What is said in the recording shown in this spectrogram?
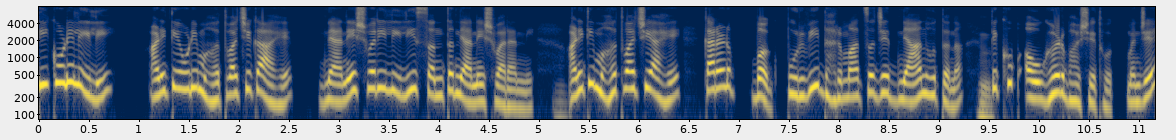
ती कोणी लिहिली आणि ती एवढी महत्वाची का आहे? ज्ञानेश्वरी लिहिली संत ज्ञानेश्वरांनी. आणि ती महत्वाची आहे कारण बघ पूर्वी धर्माचं जे ज्ञान होतं ना. ते खूप अवघड भाषेत होत म्हणजे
